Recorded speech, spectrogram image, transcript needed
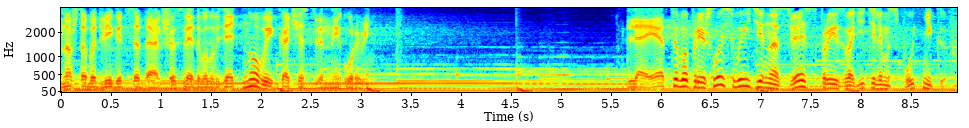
Но чтобы двигаться дальше, следовало взять новый качественный уровень. Для этого пришлось выйти на связь с производителем спутников.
